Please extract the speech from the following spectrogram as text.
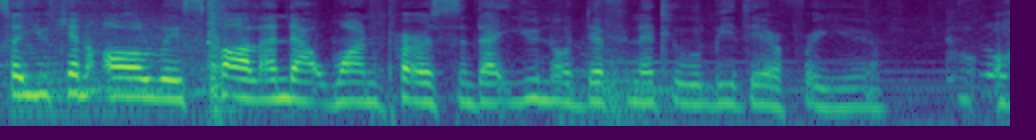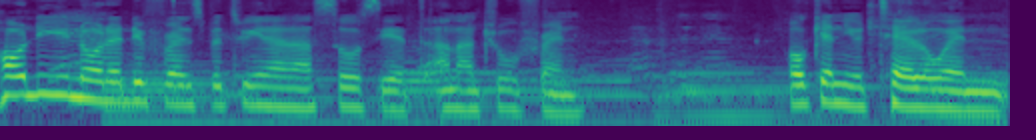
So you can always call on that one person that you know definitely will be there for you. How do you know the difference between an associate and a true friend? How can you tell when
